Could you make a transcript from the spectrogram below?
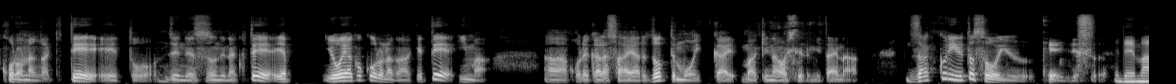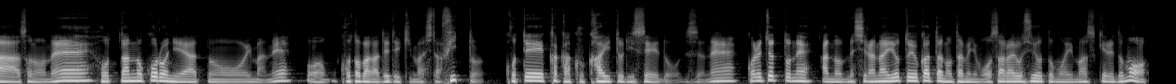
コロナが来て、えーっと、全然進んでなくて、やようやくコロナが明けて、今、あこれからさあやるぞってもう一回巻き直してるみたいな。ざっくり言うとそういう経緯です。で、まあ、そのね、発端の頃に、あの、今ね、言葉が出てきました、フィット、固定価格買取制度ですよね。これちょっとね、あの、知らないよという方のためにもおさらいをしようと思いますけれども、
